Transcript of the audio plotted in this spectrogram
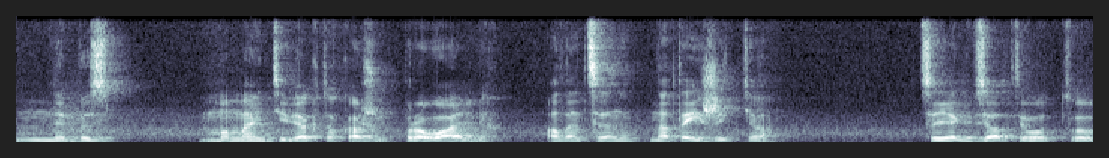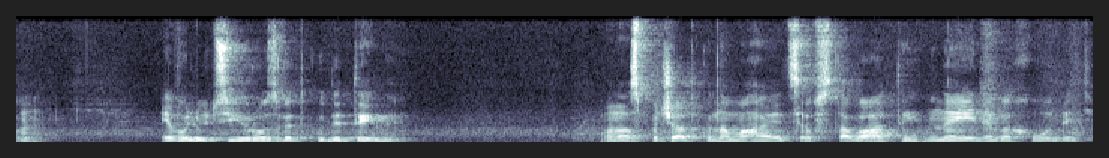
не без моментів, як то кажуть, провальних, але це на, те й життя. Це як взяти от, ем, еволюцію розвитку дитини. Вона спочатку намагається вставати, в неї не виходить,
